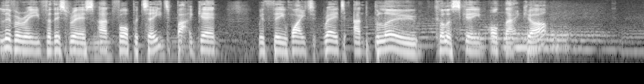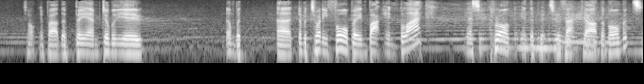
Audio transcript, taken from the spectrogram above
livery for this race and for Petite. Back again with the white, red, and blue colour scheme on that car. Talking about the BMW number uh, number 24 being back in black. Jesse Krohn in the pits with that car at the moment.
